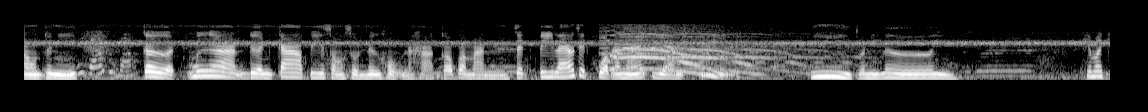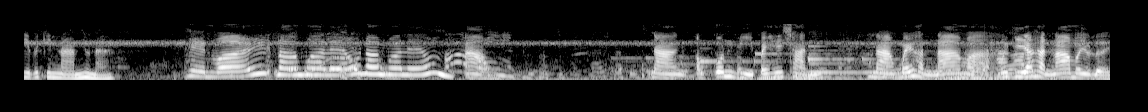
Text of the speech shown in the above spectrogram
น้องตัวนี้เกิดเมื่อเดือน 9 ปี 2016 นะคะ ก็ประมาณ 7 ปีแล้ว 7 ขวบแล้วนะเอียนอุ้ยนี่ตัวนี้เลย ที่เมื่อกี้ไปกินน้ำอยู่นะ เห็นไหมนางมาแล้วนางมาแล้วอ้าว นางเอาก้นหมีไปให้ฉัน นางไม่หันหน้ามา เมื่อกี้ยังหันหน้ามาอยู่เลย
